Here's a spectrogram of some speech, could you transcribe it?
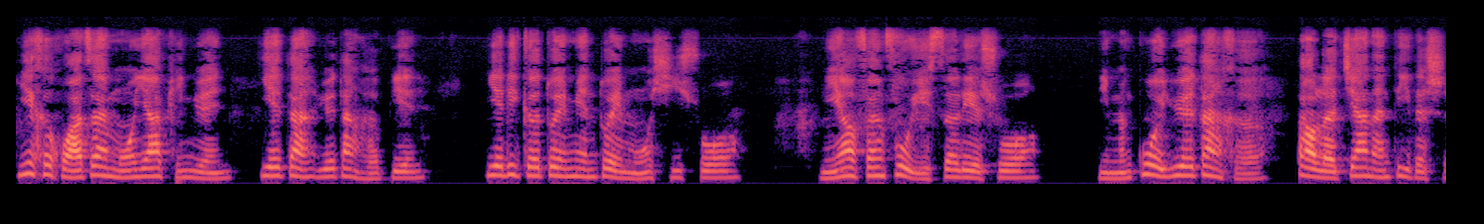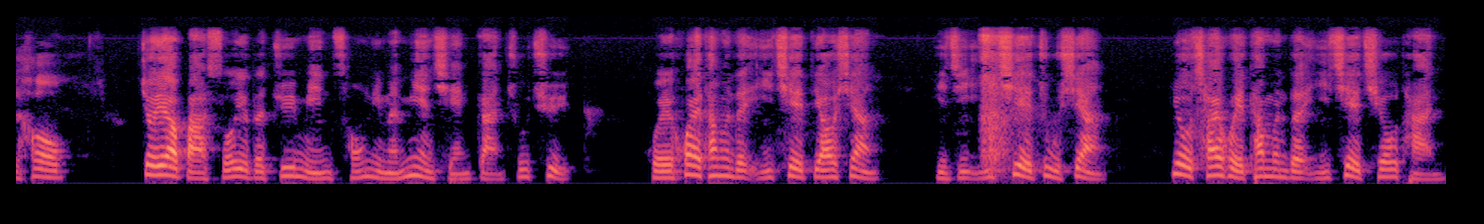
耶和华在摩押平原耶旦约旦河边耶利哥对面对摩西说：“你要吩咐以色列说，你们过约旦河到了迦南地的时候，就要把所有的居民从你们面前赶出去，毁坏他们的一切雕像以及一切柱像，又拆毁他们的一切丘坛。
